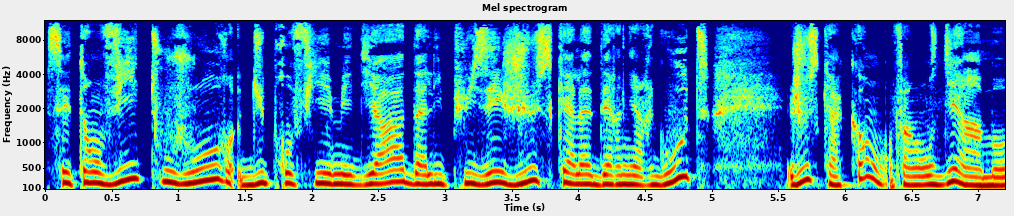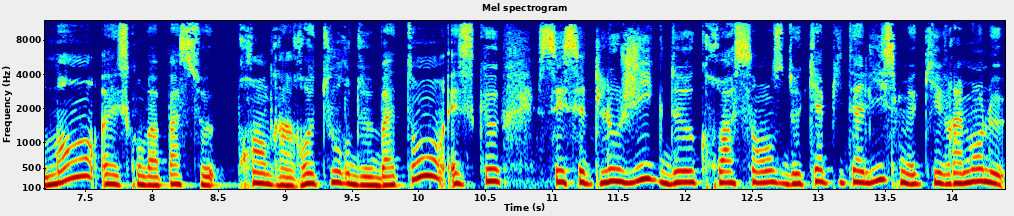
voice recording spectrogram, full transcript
cette envie toujours du profit immédiat, d'aller puiser jusqu'à la dernière goutte. Jusqu'à quand? Enfin, on se dit à un moment, est-ce qu'on va pas se prendre un retour de bâton? Est-ce que c'est cette logique de croissance, de capitalisme qui est vraiment le,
